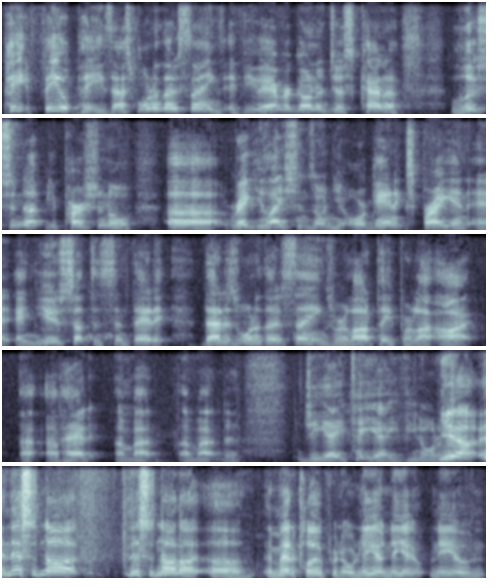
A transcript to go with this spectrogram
Pe- field peas, that's one of those things. If you ever gonna just kind of loosen up your personal uh, regulations on your organic spraying and, and use something synthetic, that is one of those things where a lot of people are like, all right, I, I've had it. I'm about I'm about to GATA, if you know what I mean. Yeah, and this is not this is not a, a, a imidacloprid or neo neo neo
